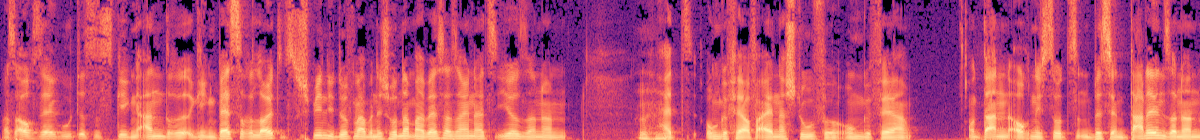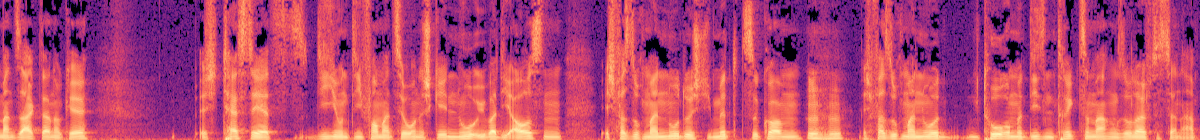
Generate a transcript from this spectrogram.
was auch sehr gut ist, ist gegen andere, gegen bessere Leute zu spielen. Die dürfen aber nicht hundertmal besser sein als ihr, sondern mhm. halt ungefähr auf einer Stufe, ungefähr. Und dann auch nicht so ein bisschen daddeln, sondern man sagt dann, okay, ich teste jetzt die und die Formation, ich gehe nur über die Außen, ich versuche mal nur durch die Mitte zu kommen, mhm. ich versuche mal nur Tore mit diesem Trick zu machen, so läuft es dann ab.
